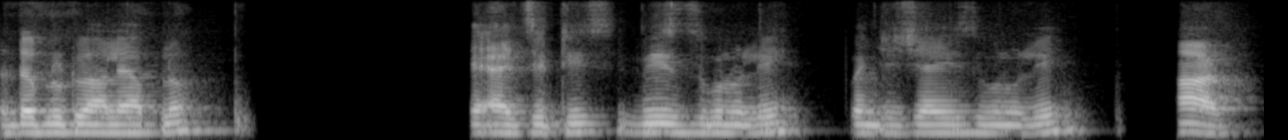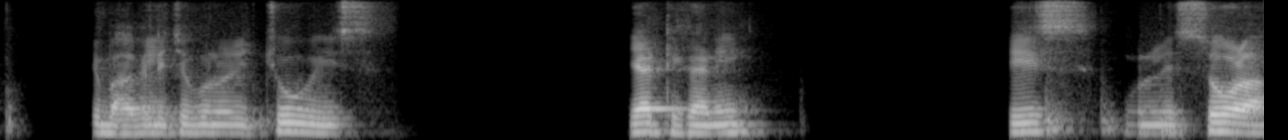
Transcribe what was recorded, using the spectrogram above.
डब्ल्यू टू आलं आपलं. ॲज इट इज वीस गुणवले पंचेचाळीस गुणवले आठ. हे भागलीचे गुणवले चोवीस. या ठिकाणी तीस गुणवले सोळा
